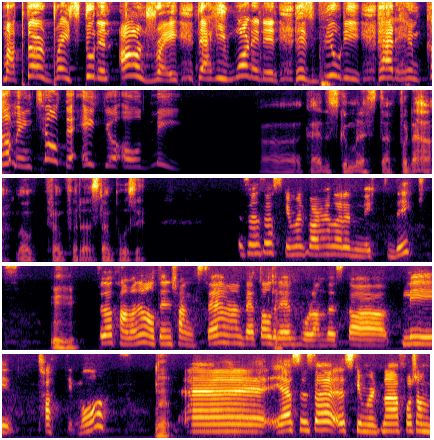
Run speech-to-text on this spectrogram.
my 3rd grade student Andre that he wanted it. His beauty had him coming. Tell the 8 year old me. Hva, hva er det skumleste for deg med å fremføre slampoesi? Jeg syns det er skummelt hver gang det er et nytt dikt. Mhm. For da tar man jo alltid en sjanse. Man vet aldri helt hvordan det skal bli tatt imot. Eh, jeg syns det er skummelt når jeg får sånn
